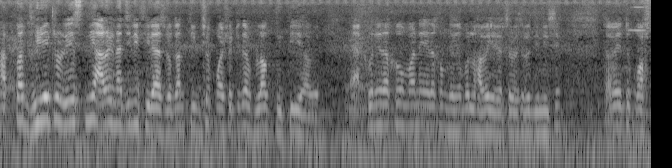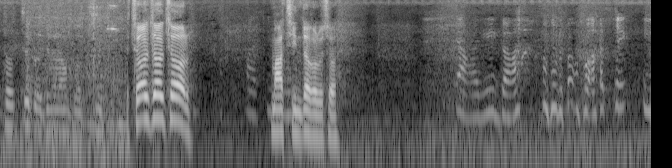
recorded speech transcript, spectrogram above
হাত পা ধুয়ে একটু রেস্ট নিয়ে আরও এনার্জি নিয়ে ফিরে আসব কারণ তিনশো পঁয়ষট্টিটা ব্লগ দিতেই হবে। এখন এরকম মানে এরকম ভেঙে পড়লে হবে ছোট ছোট জিনিসে। তবে একটু কষ্ট হচ্ছে তো জন্য এরকম করছি। চল চল চল। মা চিন্তা করবে চল। আগে গা পুরো বাসে কি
